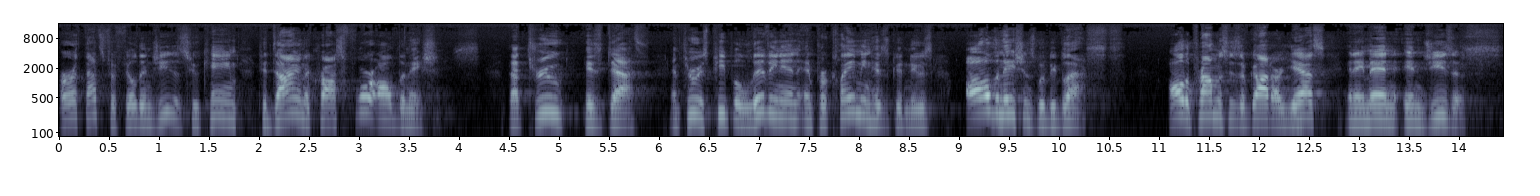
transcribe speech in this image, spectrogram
earth, that's fulfilled in Jesus, who came to die on the cross for all the nations. That through his death and through his people living in and proclaiming his good news, all the nations would be blessed. All the promises of God are yes and amen in Jesus.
